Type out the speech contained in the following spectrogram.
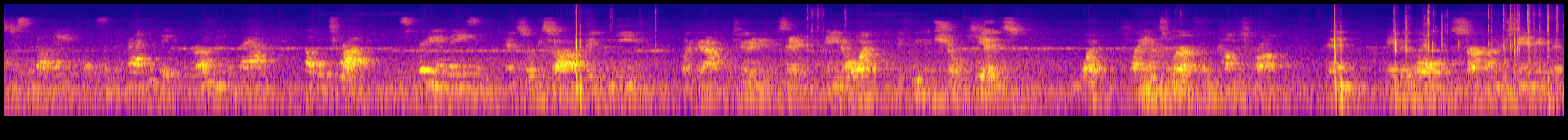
plants just about any place. And the fact that they can grow in the back of a truck is pretty amazing. And so we saw a big need, like an opportunity to say, hey, you know what, if we can show kids what plants, where our food comes from, then maybe they'll start understanding that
